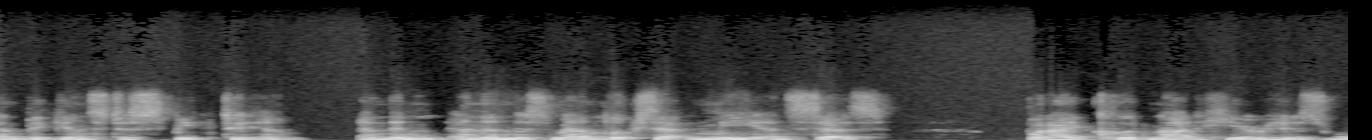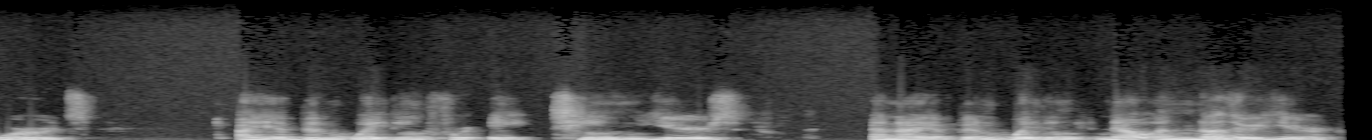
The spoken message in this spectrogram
and begins to speak to him. And then, and then this man looks at me and says, But I could not hear his words. I have been waiting for 18 years, and I have been waiting now another year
